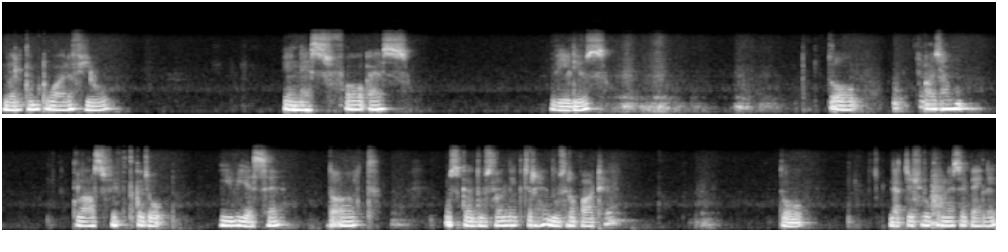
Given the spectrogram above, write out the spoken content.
welcome to all of you in S4S videos तो आज हम क्लास फिफ्थ का जो ईवीएस है द अर्थ उसका दूसरा लेक्चर है, दूसरा पार्ट है। तो लेक्चर शुरू करने से पहले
